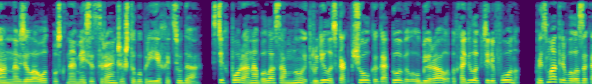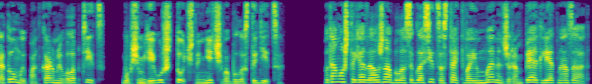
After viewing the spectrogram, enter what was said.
Анна взяла отпуск на месяц раньше, чтобы приехать сюда. С тех пор она была со мной, трудилась как пчелка, готовила, убирала, подходила к телефону, присматривала за котом и подкармливала птиц. В общем, ей уж точно нечего было стыдиться. «Потому что я должна была согласиться стать твоим менеджером пять лет назад.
